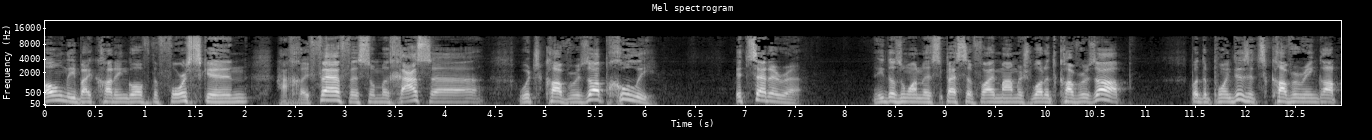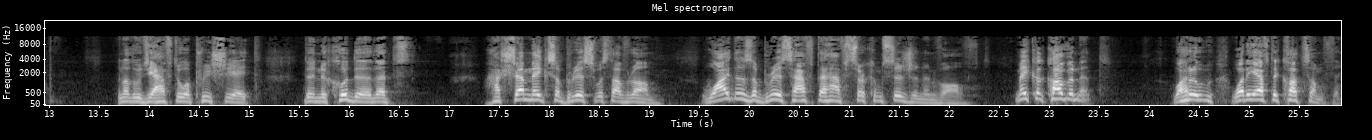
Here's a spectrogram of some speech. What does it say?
Only by cutting off the foreskin, which covers up chuli, etc. He doesn't want to specify mamish what it covers up, but the point is it's covering up in other words, you have to appreciate the nekuda that Hashem makes a bris with Avram. Why does a bris have to have circumcision involved? Make a covenant. Why do, why do you have to cut something?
